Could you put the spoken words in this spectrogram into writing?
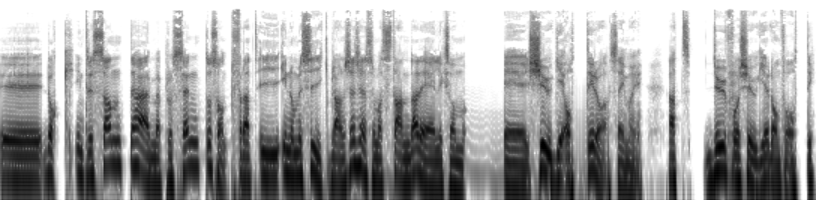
eh, dock intressant det här med procent och sånt. För att i, inom musikbranschen känns det som att standard är liksom eh, 20-80 då, säger man ju. Att du får 20 och de får 80.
